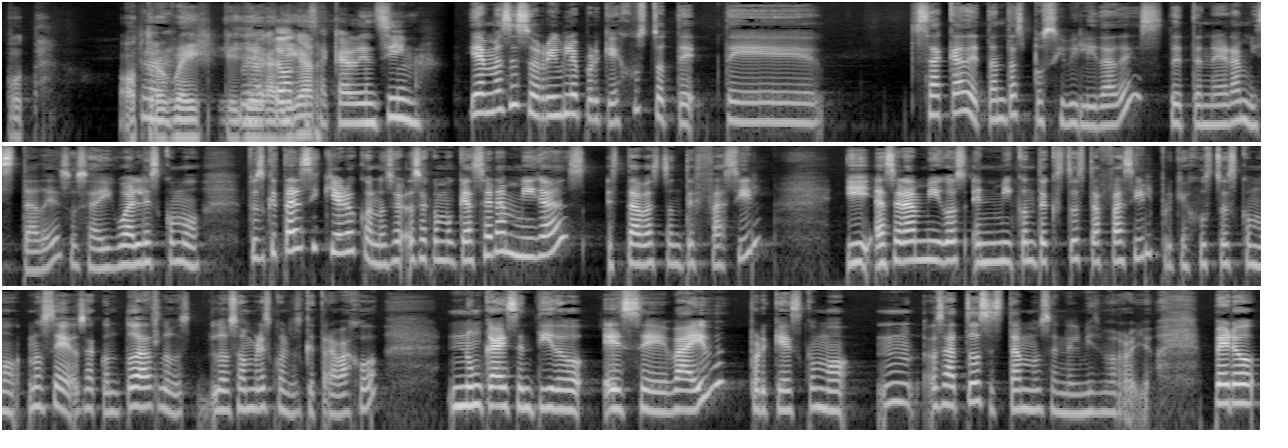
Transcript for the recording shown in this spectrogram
puta, otro Claro. güey que llega a tengo que ligar. sacar de encima. Y además es horrible porque justo te, te saca de tantas posibilidades de tener amistades. O sea, igual es como, pues, ¿qué tal si quiero conocer? O sea, como que hacer amigas está bastante fácil. Y hacer amigos en mi contexto está fácil porque justo es como, no sé, o sea, con todos los, los hombres con los que trabajo, nunca he sentido ese vibe porque es como, mm, o sea, todos estamos en el mismo rollo. Pero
